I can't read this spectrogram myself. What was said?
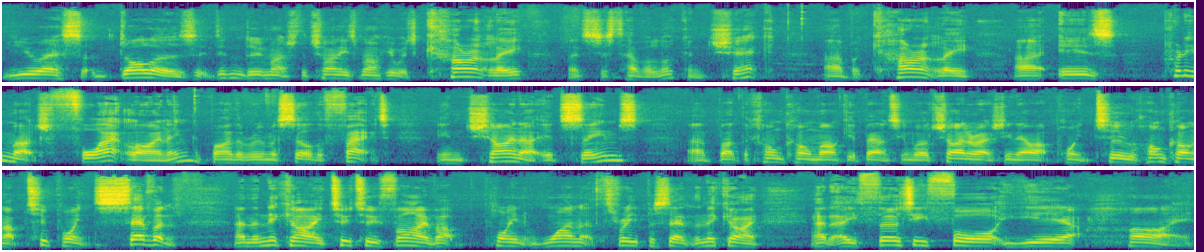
US dollars. It didn't do much the Chinese market, which currently, let's just have a look and check, uh, but currently uh, is pretty much flatlining by the rumour sell. The fact in China, it seems, uh, but the Hong Kong market bouncing well. China actually now up 0.2, Hong Kong up 2.7, and the Nikkei 225 up 0.13%. The Nikkei at a 34 year high.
